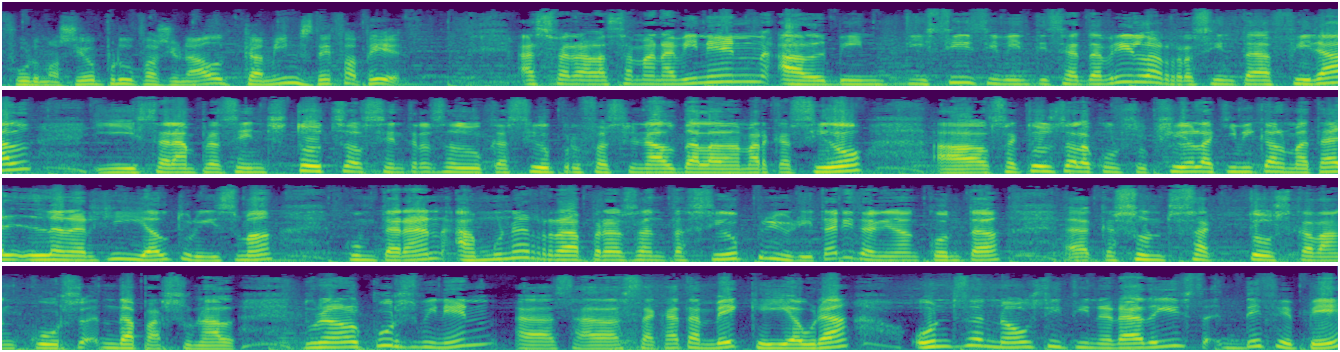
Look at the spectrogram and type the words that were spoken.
Formació Professional Camins d'FP. Es farà la setmana vinent, el 26 i 27 d'abril, al recinte Firal, i seran presents tots els centres d'educació professional de la demarcació. Els sectors de la construcció, la química, el metall, l'energia i el turisme comptaran amb una representació prioritària, tenint en compte eh, que són sectors que van curs de personal. Durant el curs vinent eh, s'ha de destacar també que hi haurà 11 nous itineraris d'FP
